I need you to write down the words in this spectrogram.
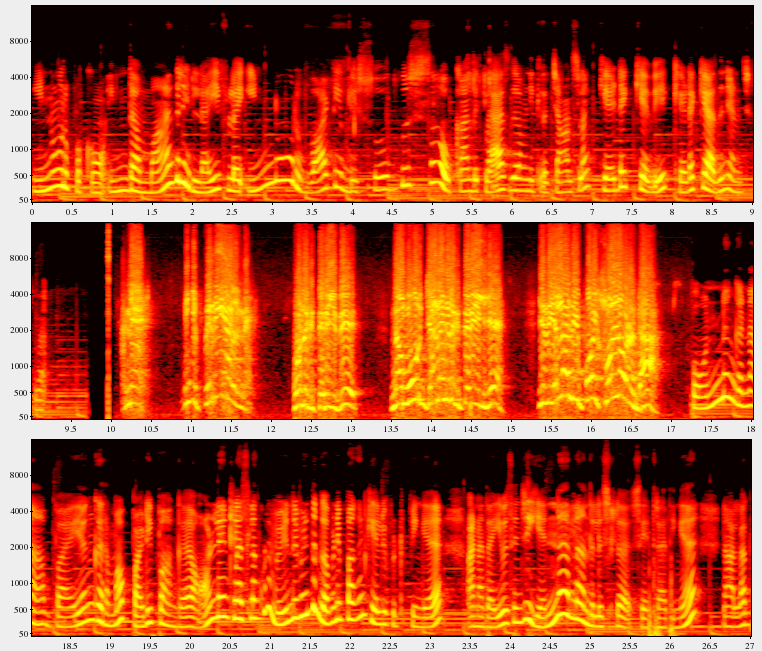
இன்னொரு பக்கம் இந்த மாதிரி லைஃப்பில் இன்னொரு வாட்டி இப்படி சொகுசாக உட்காந்து கிளாஸ் கவனிக்கிற சான்ஸ்லாம் கிடைக்கவே கிடைக்காதுன்னு நினச்சிக்குவேன். அண்ணே நீங்க பெரிய ஆளுண்ணே. உனக்கு தெரியுது? நம்ம ஊர் ஜனங்களுக்கு தெரியலையே. இதெல்லாம் நீ போய் சொல்லணும்டா. பொண்ணுங்கன்னா பயங்கரமாக படிப்பாங்க. ஆன்லைன் கிளாஸ்லாம் கூட விழுந்து விழுந்து கவனிப்பாங்கன்னு கேள்விப்பட்டிருப்பீங்க. ஆனால் தயவு செஞ்சு என்னெல்லாம் அந்த லிஸ்ட்டில் சேர்த்துறாதீங்க. நான்லாம்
